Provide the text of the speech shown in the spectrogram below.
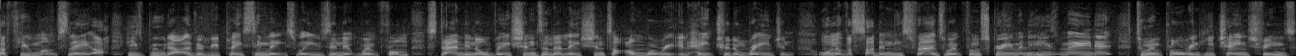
A few months later, he's booed out of every place he makes waves and it went from standing ovations and elation to unwarranted hatred and raging. All of a sudden, these fans went from screaming, he's made it, to imploring he changed things.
